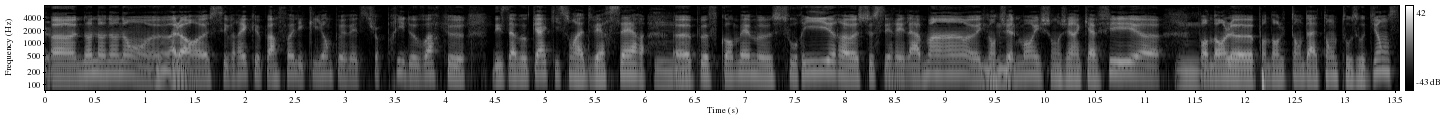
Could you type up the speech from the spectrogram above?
Euh, non, non, non, non. Euh, Mm. Alors, c'est vrai que parfois les clients peuvent être surpris de voir que des avocats qui sont adversaires Mm. euh, peuvent quand même sourire, se serrer la main, euh, éventuellement échanger un café pendant le pendant le temps d'attente aux audiences.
